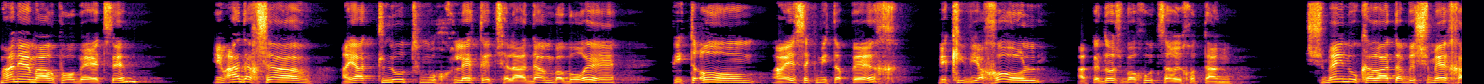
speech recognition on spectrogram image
מה נאמר פה בעצם? אם עד עכשיו היה תלות מוחלטת של האדם בבורא, פתאום העסק מתהפך, וכביכול הקדוש ברוך הוא צריך אותנו. שמנו קראת בשמך,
